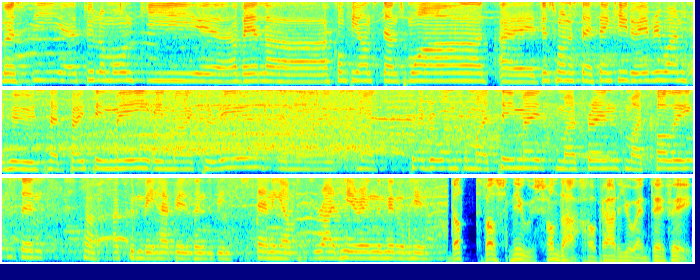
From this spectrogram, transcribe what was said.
Merci à tout le monde qui avait la confiance dans moi. I just want to say thank you to everyone who's had faith in me, in my career, in my, my for everyone from my teammates, my friends, my colleagues, and oh, I couldn't be happier than to be standing up right here in the middle here. Dat was Nieuws Vandaag op Radio en TV.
